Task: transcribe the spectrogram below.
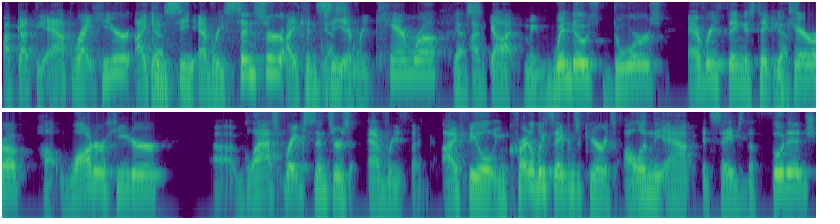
I've got the app right here. I can Yes. see every sensor. I can see every camera. Yes, I've got, I mean, windows, doors, everything is taken Yes. care of. Hot water heater, uh, glass break sensors, everything. I feel incredibly safe and secure. It's all in the app. It saves the footage.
